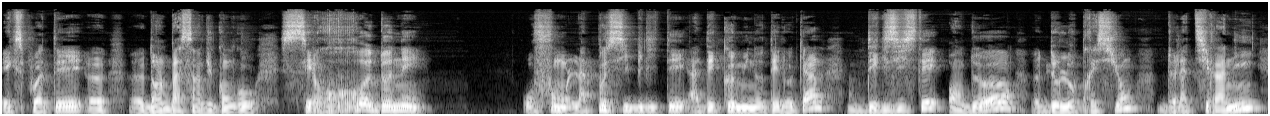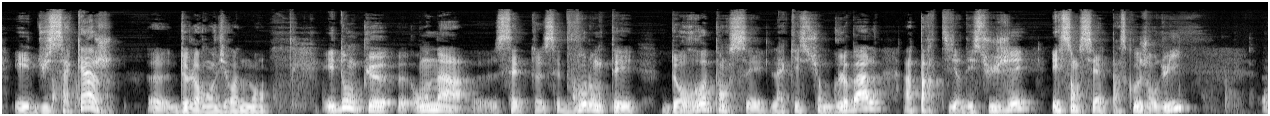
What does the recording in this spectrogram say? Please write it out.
exploités euh, dans le bassin du Congo, c'est redonner au fond la possibilité à des communautés locales d'exister en dehors de l'oppression, de la tyrannie et du saccage de leur environnement. Et donc, euh, on a euh, cette, cette volonté de repenser la question globale à partir des sujets essentiels. Parce qu'aujourd'hui, euh,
